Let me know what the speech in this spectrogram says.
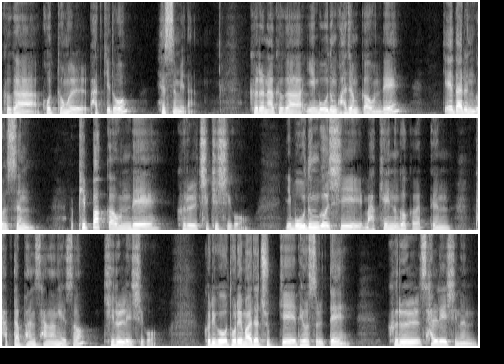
그가 고통을 받기도 했습니다. 그러나 그가 이 모든 과정 가운데 깨달은 것은 핍박 가운데 그를 지키시고 이 모든 것이 막혀 있는 것 같은 답답한 상황에서 길을 내시고 그리고 돌에 맞아 죽게 되었을 때 그를 살리시는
